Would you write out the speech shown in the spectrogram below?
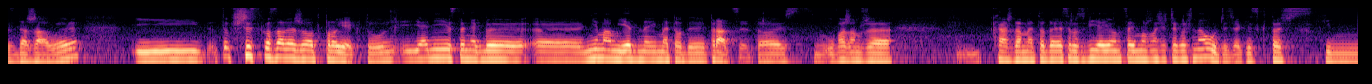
zdarzały. I to wszystko zależy od projektu. Ja nie jestem jakby, e, nie mam jednej metody pracy. To jest, uważam, że każda metoda jest rozwijająca i można się czegoś nauczyć. Jak jest ktoś, z kim,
